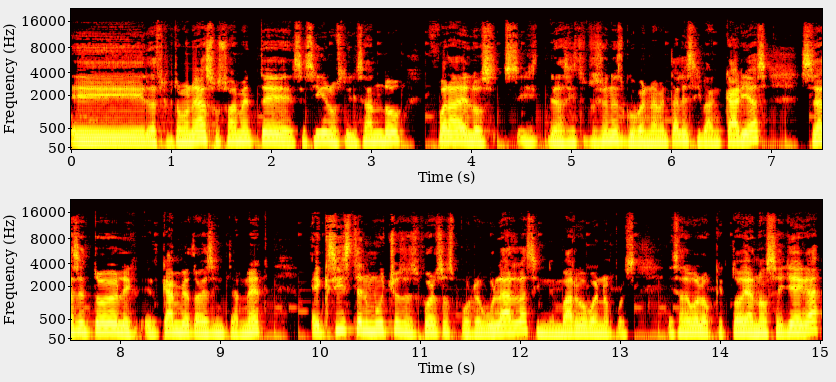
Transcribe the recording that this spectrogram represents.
las criptomonedas usualmente se siguen utilizando fuera de, los, de las instituciones gubernamentales y bancarias, se hacen todo el, cambio a través de Internet. Existen muchos esfuerzos por regularlas, sin embargo, bueno, pues es algo a lo que todavía no se llega.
